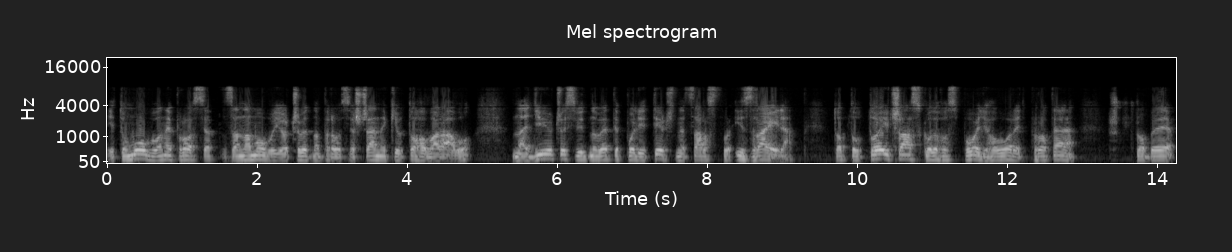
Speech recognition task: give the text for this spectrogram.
І тому вони просять за намовою, очевидно, первосвящеників того Вараву, надіючись відновити політичне царство Ізраїля. Тобто, в той час, коли Господь говорить про те, щоби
